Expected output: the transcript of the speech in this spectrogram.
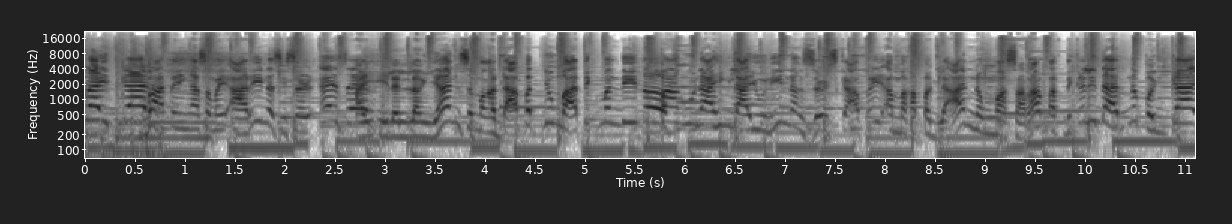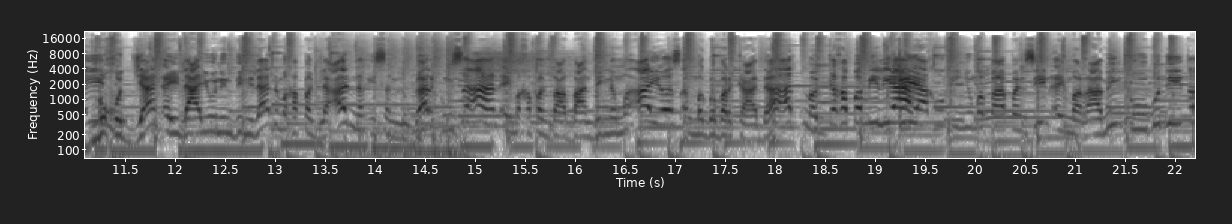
fried can. Batay nga sa may-ari na si Sir Eze, ay ilan lang yan sa mga dapat nyong matikman dito. Pangunahing layunin ng Zers Cafe ang makapaglaan ng masarap at dekalidad na pagkain. Bukod dyan ay layunin din nila na makapaglaan ng isang lugar kung saan ay makapagbabanding ng maayos ang magbabarkada at magkakapamilya. Kaya kung inyong mapapansin ay maraming kubo dito.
